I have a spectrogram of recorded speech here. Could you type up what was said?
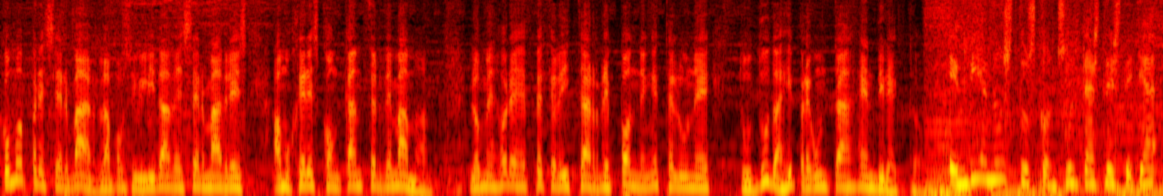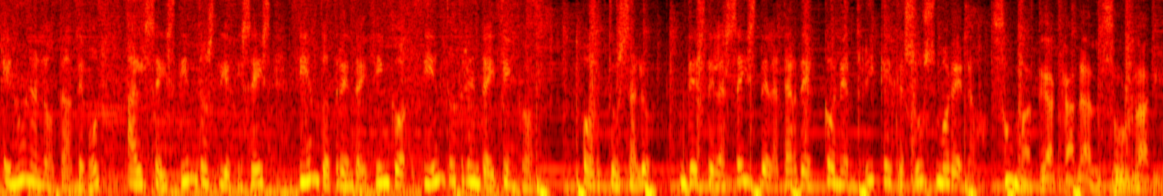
¿Cómo preservar la posibilidad de ser madres a mujeres con cáncer de mama? Los mejores especialistas responden este lunes tus dudas y preguntas en directo. Envíanos tus consultas desde ya en una nota de voz al 616-135-135. Por tu salud, desde las 6 de la tarde con Enrique Jesús Moreno. Súmate a Canal Sur Radio,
